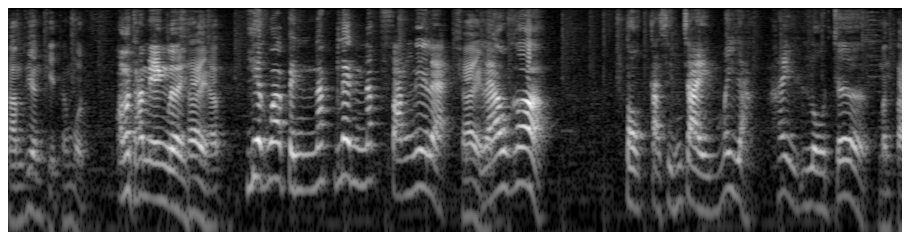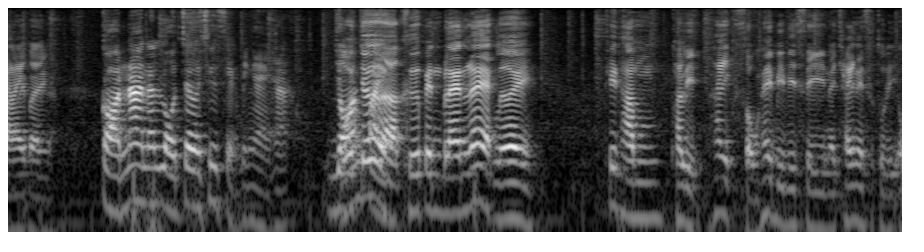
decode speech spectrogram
ทำที่อังกฤษทั้งหมด เอามาทำเองเลย ใช่ครับ เรียกว่าเป็นนักเล่นนักฟังนี่แหละ ใช่ครับ แล้วก็ตกตัดสินใจไม่อยาก ให้โรเจอร์ มันตายไปก่อนหน้านั้นโรเจอร์ชื่อเสียงเป็นไงฮะโรย้อนเจอไปร์อะคือเป็นแบรนด์แรกเลย ที่ทำผลิตให้ส่งให้ BBC ในใช้ในสตูดิโอ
